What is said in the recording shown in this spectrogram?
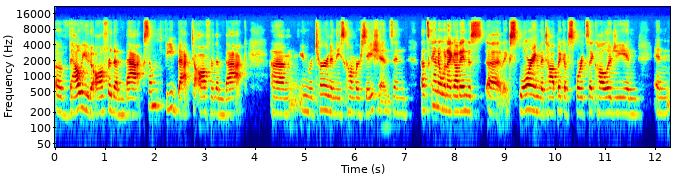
of value to offer them back, some feedback to offer them back um, in return in these conversations. And that's kind of when I got into uh, exploring the topic of sports psychology and and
